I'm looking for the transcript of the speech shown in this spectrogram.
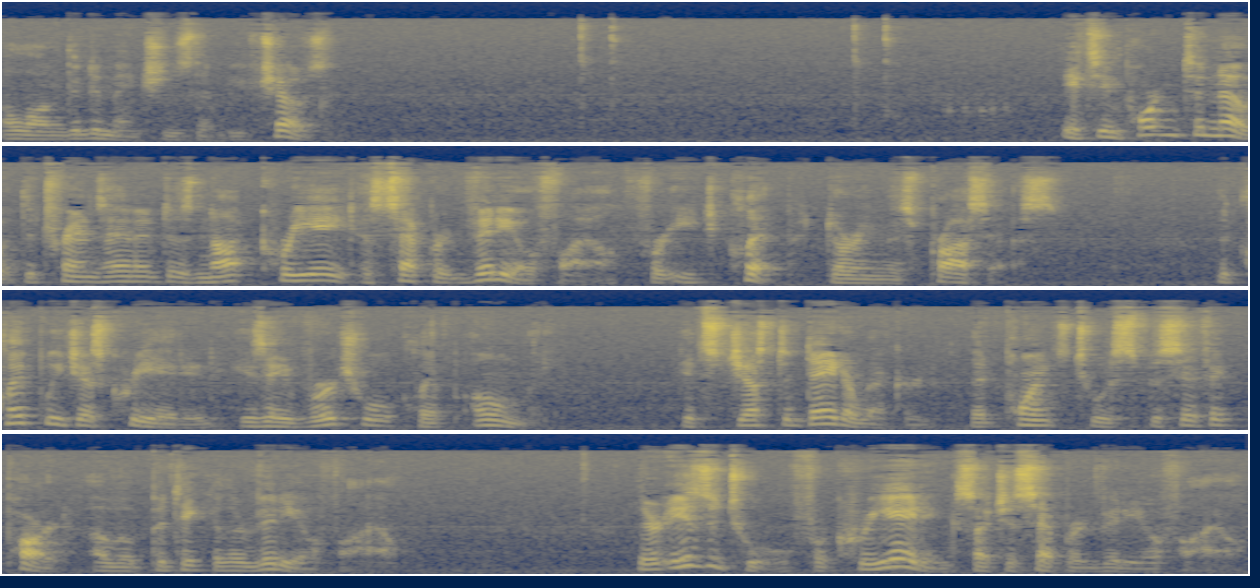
along the dimensions that we've chosen. It's important to note that Transana does not create a separate video file for each clip during this process. The clip we just created is a virtual clip only. It's just a data record that points to a specific part of a particular video file. There is a tool for creating such a separate video file,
